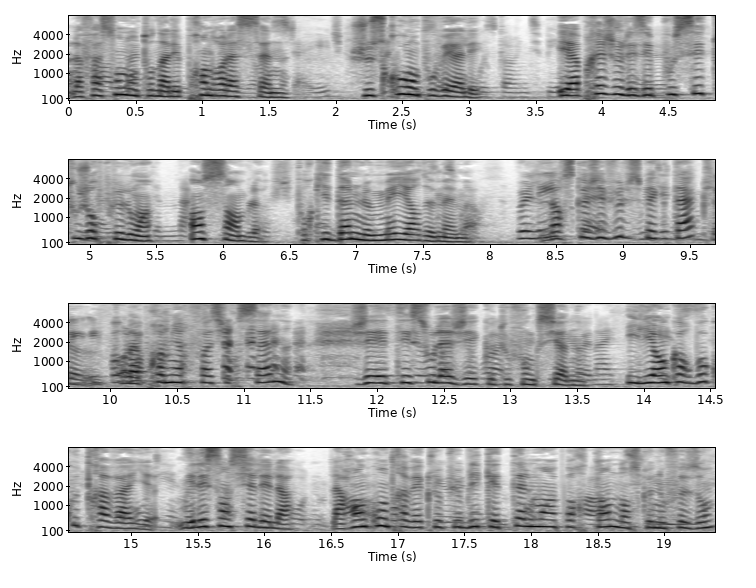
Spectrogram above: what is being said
la façon dont on allait prendre la scène, jusqu'où on pouvait aller. Et après, je les ai poussés toujours plus loin, ensemble, pour qu'ils donnent le meilleur d'eux-mêmes. Lorsque j'ai vu le spectacle pour la première fois sur scène, j'ai été soulagée que tout fonctionne. Il y a encore beaucoup de travail, mais l'essentiel est là. La rencontre avec le public est tellement importante dans ce que nous faisons,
